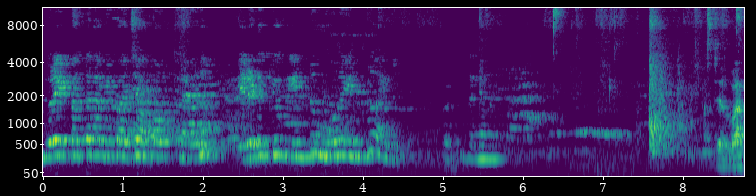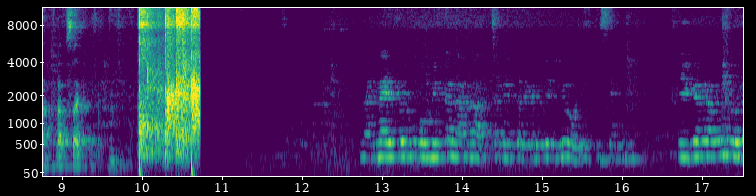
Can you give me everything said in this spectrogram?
ನೂರ ಇಪ್ಪತ್ತರ ಅವಿಭಾಜ್ಯ ಅಪವರ್ತನಗಳು ಎರಡು ಕ್ಯೂಬ್ ಇಂಟು ಮೂರು ಇಂಟು ಐದು. ಧನ್ಯವಾದ. ಅಷ್ಟೇ ಅಲ್ವಾ? ಕ್ಲಾಸ್ ಸಾಕು ನನ್ನ ಹೆಸರು ಭೂಮಿಕಾ. ನಾನು ಹತ್ತನೇ ತರಗತಿಯಲ್ಲಿ ಓದುತ್ತಿದ್ದೇನೆ. ಈಗ ನಾವು ನೂರ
